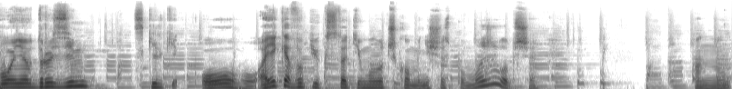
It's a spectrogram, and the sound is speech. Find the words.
Поняв, друзі. Скільки. Ого. А яке вип'ю, кстати, молочко? Мені щось поможе вообще? А ну.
